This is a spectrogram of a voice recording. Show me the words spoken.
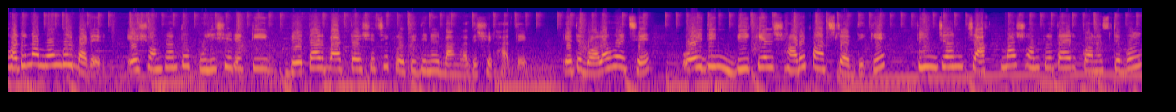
ঘটনা মঙ্গলবারের। এ সংক্রান্ত পুলিশের একটি বেতার বার্তা এসেছে প্রতিদিনের বাংলাদেশের হাতে। এতে বলা হয়েছে, ওই দিন বিকেল সাড়ে পাঁচটার দিকে তিনজন চাকমা সম্প্রদায়ের কনস্টেবল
